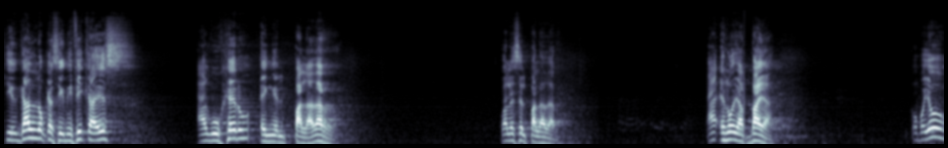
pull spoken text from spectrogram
Gilgal lo que significa es agujero en el paladar. ¿Cuál es el paladar? Ah, es lo de Vaya. Como yo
